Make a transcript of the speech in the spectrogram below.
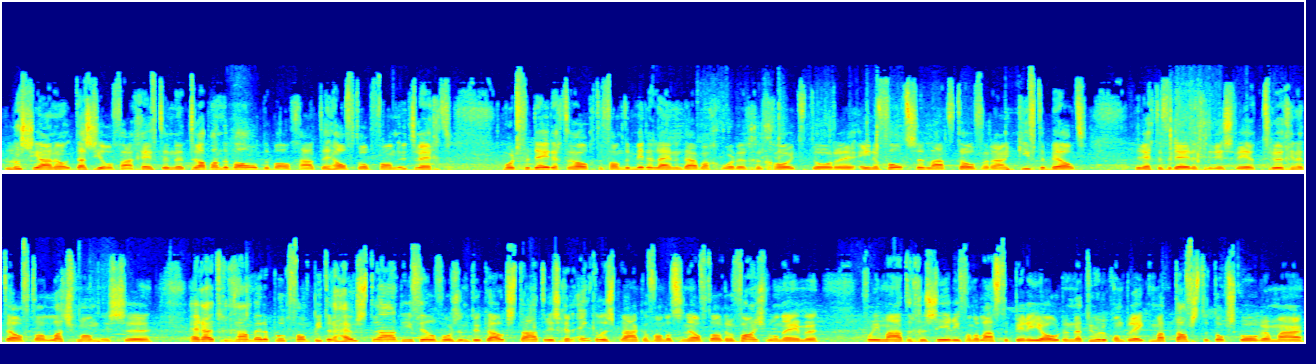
Luciano da Silva geeft een eh, trap aan de bal. De bal gaat de helft op van Utrecht. Wordt verdedigd ter hoogte van de middenlijn. En daar mag worden gegooid door eh, Ene Voltse. Laat het over aan Kieftenbelt. De rechterverdediger is weer terug in het elftal. Latschman is uh, eruit gegaan bij de ploeg van Pieter Huistra. Die veel voor zijn dugout staat. Er is geen enkele sprake van dat zijn elftal revanche wil nemen voor die matige serie van de laatste periode. Natuurlijk ontbreekt Matafs de topscorer. Maar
